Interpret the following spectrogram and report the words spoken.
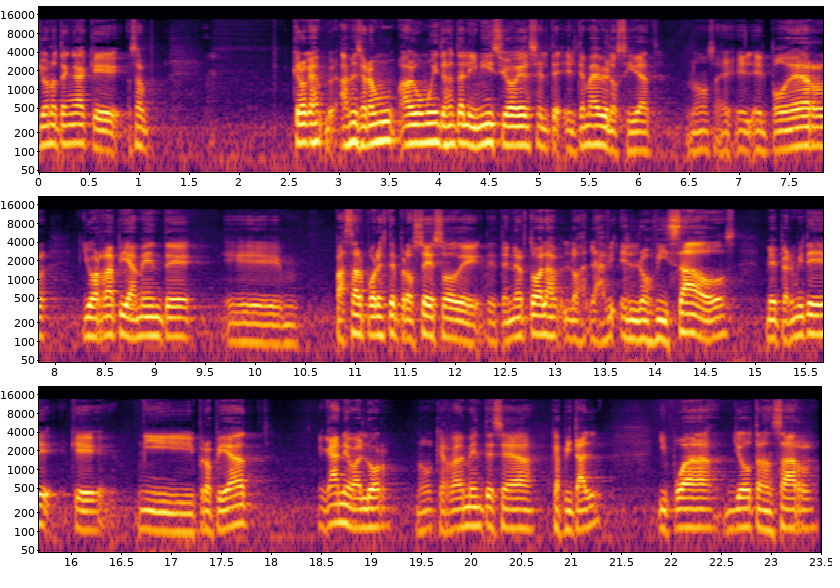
yo no tenga que, o sea, creo que has mencionado algo muy interesante al inicio, es el, el tema de velocidad, ¿no? O sea, el, el poder yo rápidamente eh, pasar por este proceso de, tener todos los, visados me permite que mi propiedad gane valor, que realmente sea capital y pueda yo transar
